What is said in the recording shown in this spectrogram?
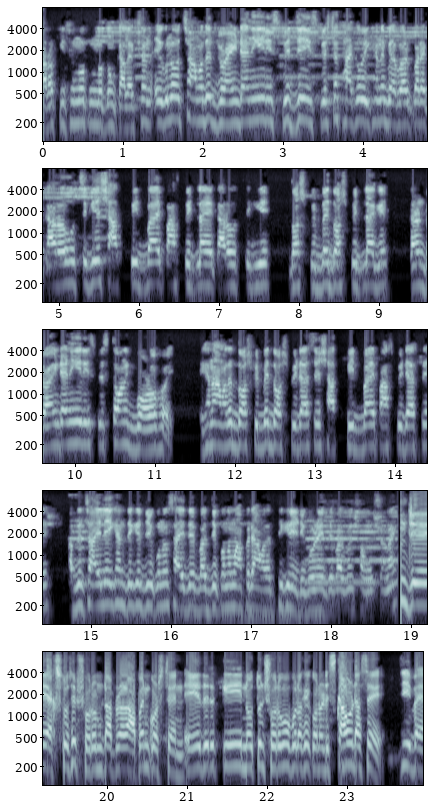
আরও কিছু নতুন নতুন কালেকশন এগুলো হচ্ছে আমাদের জয়েন্ট ডাইনিং এর স্পেস যে স্পেসটা থাকে ওইখানে ব্যবহার করে। কারও হচ্ছে গিয়ে সাত ফিট বাই পাঁচ ফিট লাগে কারও হচ্ছে গিয়ে দশ ফিট বাই দশ ফিট লাগে। কারণ জয়েন্ট ডাইনিং এর স্পেসটা অনেক বড় হয়। এখানে আমাদের দশ ফিট বাই দশ ফিট আছে সাত ফিট বাই পাঁচ ফিট আছে। আপনি চাইলে এখান থেকে যে কোনো সাইজের বা যে কোনো মাপের আমাদের থেকে রেডি করে নিতে পারবেন সমস্যা নাই। যে এক্সক্লুসিভ শোরুমটা আপনারা ওপেন করছেন এদের কি নতুন শোরুম উপলক্ষে কোনো ডিসকাউন্ট আছে? জি ভাই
